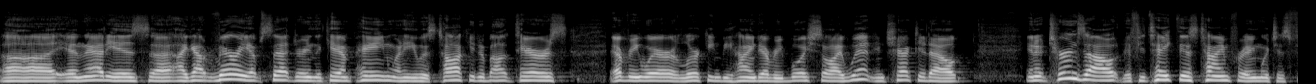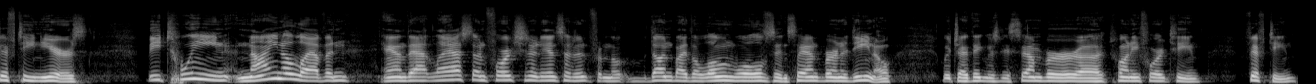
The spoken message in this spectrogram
Uh, and that is, uh, I got very upset during the campaign when he was talking about terrorists everywhere, lurking behind every bush. So I went and checked it out. And it turns out, if you take this time frame, which is 15 years, between 9 11 and that last unfortunate incident from the, done by the lone wolves in San Bernardino, which I think was December uh, 2014, 15,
